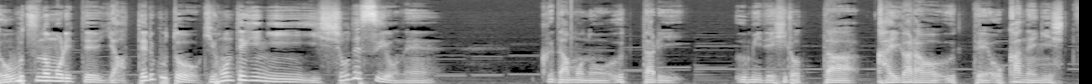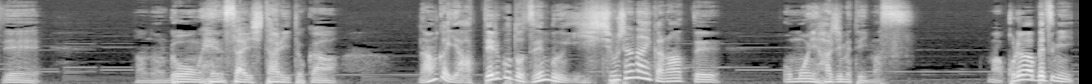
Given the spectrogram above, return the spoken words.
動物の森ってやってること基本的に一緒ですよね。果物を売ったり、海で拾った貝殻を売ってお金にして、あの、ローン返済したりとか、なんかやってること全部一緒じゃないかなって思い始めています。まあこれは別に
